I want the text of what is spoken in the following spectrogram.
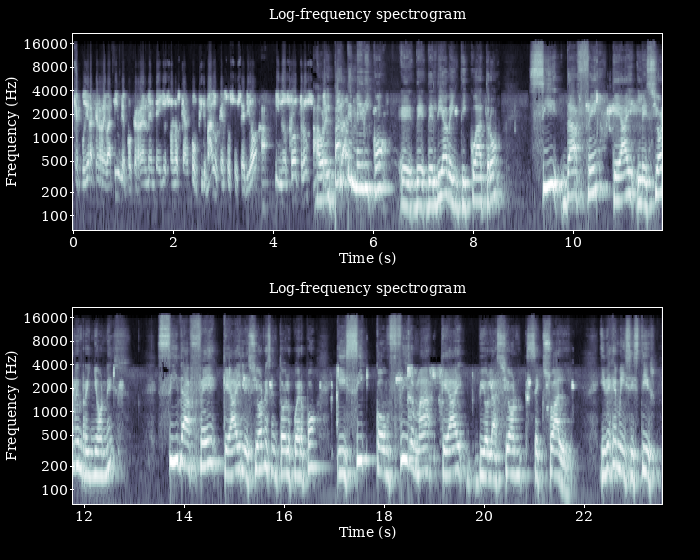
que pudiera ser rebatible, porque realmente ellos son los que han confirmado que eso sucedió ah. y nosotros... Ahora, el pues, parte médico eh, del día 24 sí da fe que hay lesión en riñones, sí da fe que hay lesiones en todo el cuerpo y sí confirma que hay violación sexual. Y déjeme insistir,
